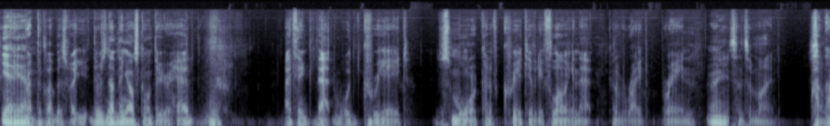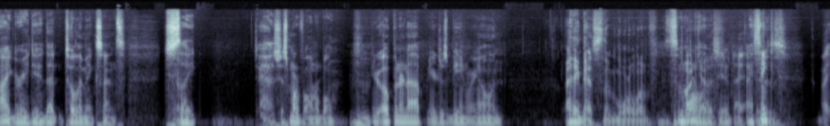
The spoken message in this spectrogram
Yeah. hey, Yeah. grab the club this way. There's nothing else going through your head. I think that would create just more kind of creativity flowing in that kind of right brain Right. sense of mind. So, I agree, dude. That totally makes sense. Just Yeah. like, yeah, it's just more vulnerable. mhm. You're opening up. You're just being real, and I think that's the moral of the the moral podcast. of it, dude. I, I think, I,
